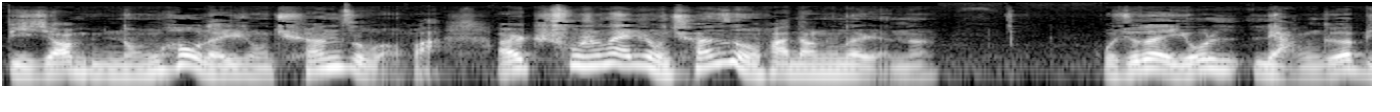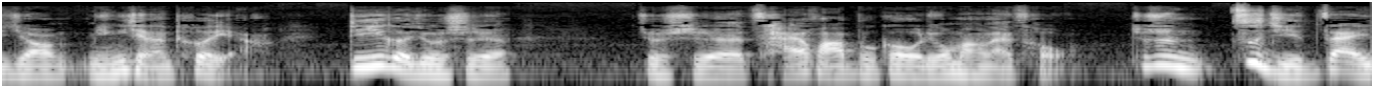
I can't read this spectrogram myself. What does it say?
比较浓厚的这种圈子文化。而出生在这种圈子文化当中的人呢，我觉得有两个比较明显的特点啊。第一个就是，就是才华不够，流氓来凑，就是自己在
